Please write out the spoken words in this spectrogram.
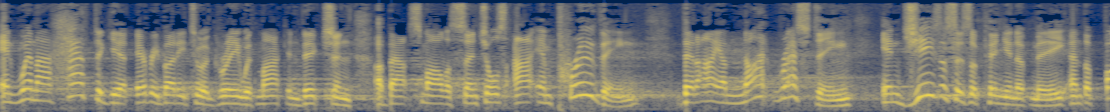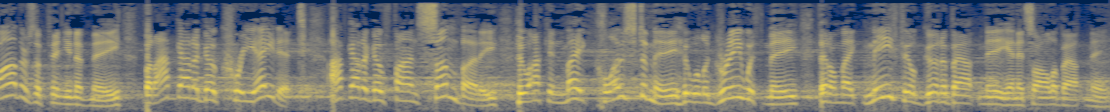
And when I have to get everybody to agree with my conviction about small essentials, I am proving that I am not resting in Jesus' opinion of me and the Father's opinion of me, but I've got to go create it. I've got to go find somebody who I can make close to me, who will agree with me, that'll make me feel good about me, and it's all about me.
